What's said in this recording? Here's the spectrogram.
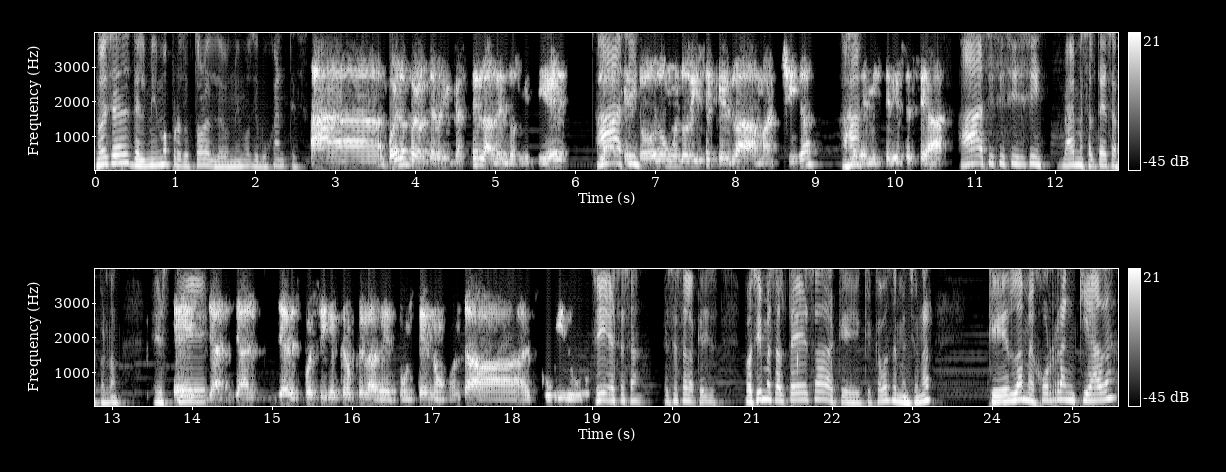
No es el del mismo productor, el de los mismos dibujantes. Ah, bueno, pero te brincaste la del 2010. Ah, la que sí. todo el mundo dice que es la más chida, Ajá. la de Misterios S.A. Ah, sí, sí, sí, sí, sí. Ay, me salté esa, perdón. Este, Eh, ya, ya, ya después sigue creo que la de Ponte no, onda Scooby-Doo. Sí, es esa. Es esa la que dices. Pues sí, me salté esa que, que acabas de mencionar, que es la mejor rankeada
